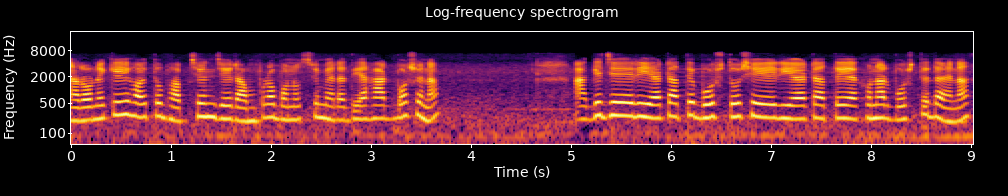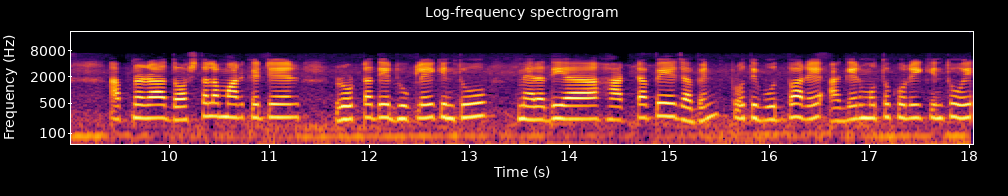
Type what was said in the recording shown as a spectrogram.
আর অনেকেই হয়তো ভাবছেন যে রামপুরা বনশ্রী মেরাদিয়া হাট বসে না। আগে যে এরিয়াটাতে বসতো, সেই এরিয়াটাতে এখন আর বসতে দেয় না। আপনারা দশতলা মার্কেটের রোডটা দিয়ে ঢুকলেই কিন্তু মেরাদিয়া হাটটা পেয়ে যাবেন। প্রতি বুধবারে আগের মতো করেই কিন্তু ওই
